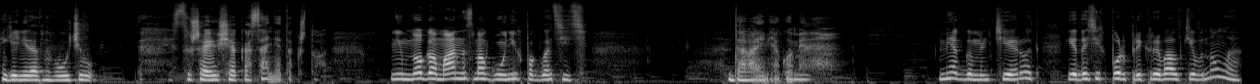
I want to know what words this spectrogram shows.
Я недавно выучил иссушающее касание, так что Немного маны смогу у них поглотить. Давай, Мегумин. Мегумин, чей рот я до сих пор прикрывал, кивнула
